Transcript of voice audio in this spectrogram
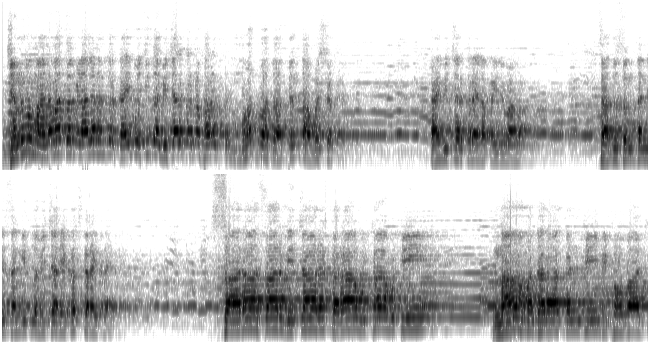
जन्म मानवाचा मिळाल्यानंतर काही गोष्टीचा विचार करणं फार महत्वाचं अत्यंत आवश्यक आहे. काय विचार करायला पाहिजे बाबा? साधू संतांनी सांगितलं विचार एकच करायचा आहे. सारासार विचार करा उठा उठी. नाम धरा कंठी विठोबाच.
